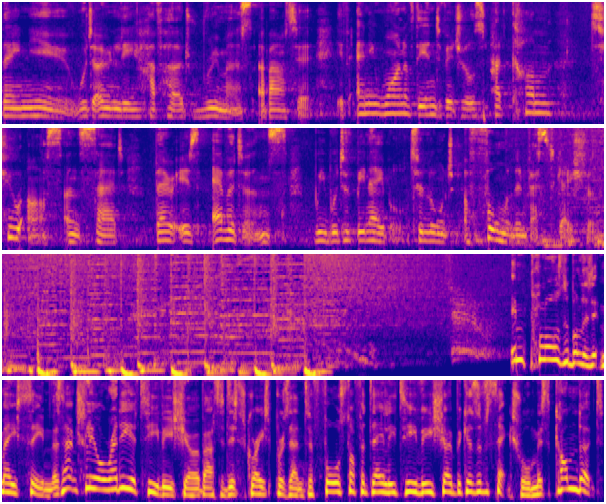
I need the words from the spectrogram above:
they knew would only have heard rumours about it. If any one of the individuals had come to us and said there is evidence, we would have been able to launch a formal investigation. Implausible as it may seem, there's actually already a TV show about a disgraced presenter forced off a daily TV show because of sexual misconduct.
